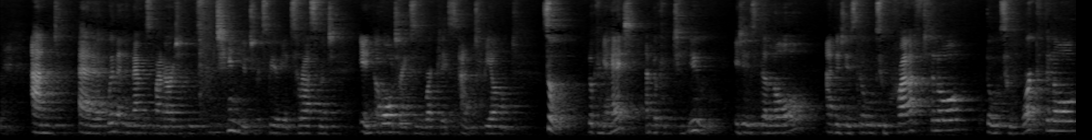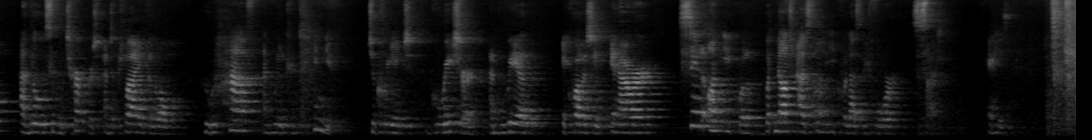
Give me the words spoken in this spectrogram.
And uh, women and members of minority groups continue to experience harassment in, of all types in the workplace and beyond. So, looking ahead and looking to you, it is the law and it is those who craft the law, those who work the law, and those who interpret and apply the law who have and will continue to create greater and real equality in our still unequal, but not as unequal as before society. Thank you.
